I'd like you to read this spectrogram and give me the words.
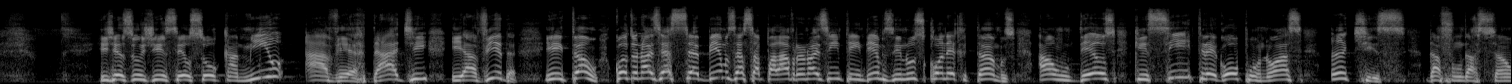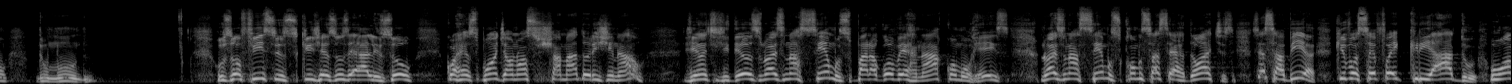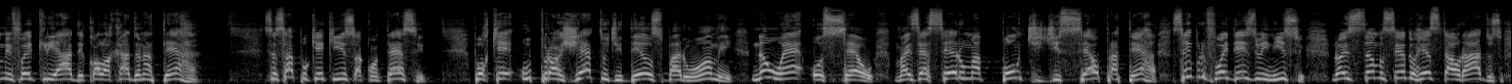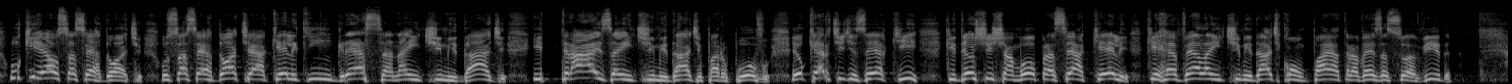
E Jesus disse: Eu sou o caminho, a verdade e a vida. E então, quando nós recebemos essa palavra, nós entendemos e nos conectamos a um Deus que se entregou por nós antes da fundação do mundo. Os ofícios que Jesus realizou correspondem ao nosso chamado original. Diante de Deus, nós nascemos para governar como reis, nós nascemos como sacerdotes. Você sabia que você foi criado, o homem foi criado e colocado na terra? Você sabe por que, que isso acontece? Porque o projeto de Deus para o homem não é o céu, mas é ser uma ponte de céu para a terra. Sempre foi desde o início. Nós estamos sendo restaurados. O que é o sacerdote? O sacerdote é aquele que ingressa na intimidade e traz a intimidade para o povo. Eu quero te dizer aqui que Deus te chamou para ser aquele que revela a intimidade com o Pai através da sua vida.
